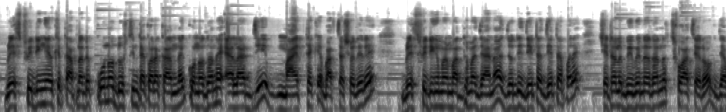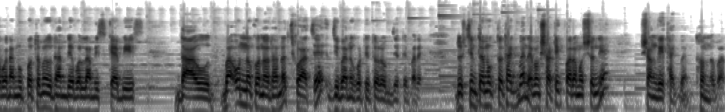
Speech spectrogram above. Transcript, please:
ব্রেস্ট ফিডিংয়ের ক্ষেত্রে আপনাদের কোনো দুশ্চিন্তা করার কারণে কোনো ধরনের অ্যালার্জি মায়ের থেকে বাচ্চা শরীরে ব্রেস্ট ফিডিংয়ের মাধ্যমে যায় না। যদি যেটা যেটা পারে, সেটা হলো বিভিন্ন ধরনের ছোঁয়াচে রোগ। যেমন আমি প্রথমে উদাহরণ দিয়ে বললাম স্ক্যাবিস দাউদ বা অন্য কোনো ধরনের ছোঁয়াচে জীবাণুঘটিত রোগ যেতে পারে। দুশ্চিন্তামুক্ত থাকবেন এবং সঠিক পরামর্শ নিয়ে সঙ্গেই থাকবেন। ধন্যবাদ।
